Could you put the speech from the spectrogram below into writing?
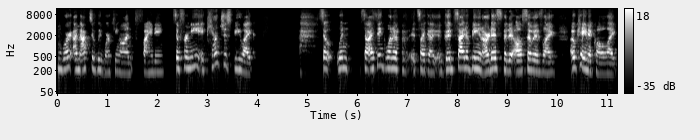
work, I'm actively working on finding. So for me, it can't just be like, so when so i think one of it's like a, a, good side of being an artist but it also is like okay nicole like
